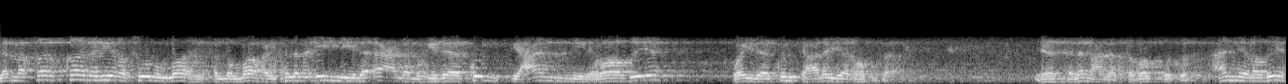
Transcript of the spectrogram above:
لما قال قال لي رسول الله صلى الله عليه وسلم إني لأعلم إذا كنت عني راضية وإذا كنت علي غضبة يا سلام على التبسط. عني راضية؟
